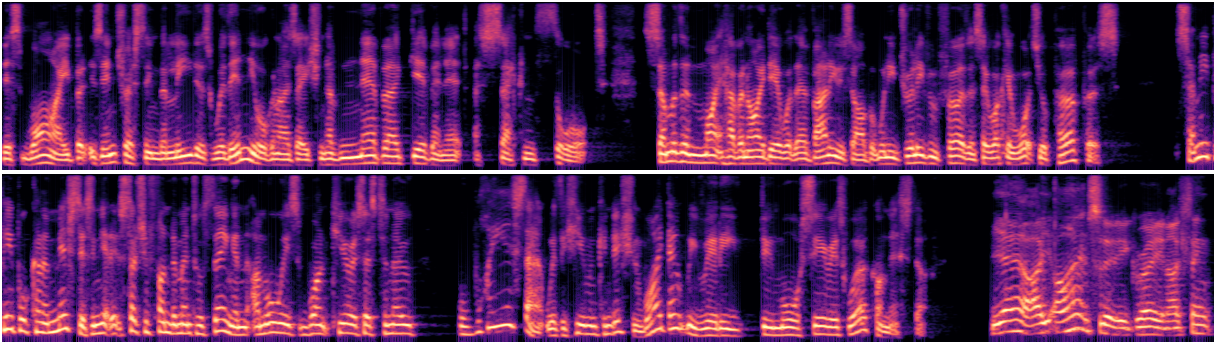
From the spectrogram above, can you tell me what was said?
this why. But it's interesting, the leaders within the organization have never given it a second thought. Some of them might have an idea what their values are, but when you drill even further and say, okay, what's your purpose? So many people kind of miss this, and yet it's such a fundamental thing. And I'm always curious as to know, well, why is that with the human condition? Why don't we really do more serious work on this stuff? Yeah, I, I absolutely agree. And I think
